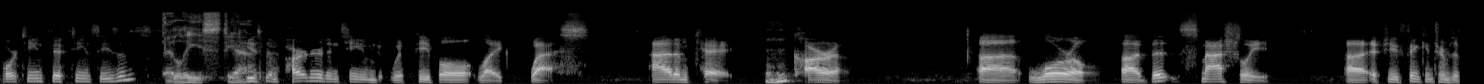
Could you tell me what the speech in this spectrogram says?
14, 15 seasons? At least, yeah. He's been partnered and teamed with people like Wes, Adam K, mm-hmm. Cara, uh, Laurel, uh, the, Smashley. Uh, if you think in terms of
